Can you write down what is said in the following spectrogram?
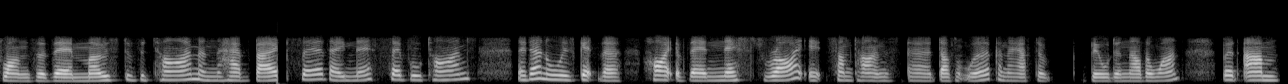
swans are there most of the time and have babes there. They nest several times. They don't always get the height of their nest right. It sometimes uh, doesn't work, and they have to build another one. But um,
